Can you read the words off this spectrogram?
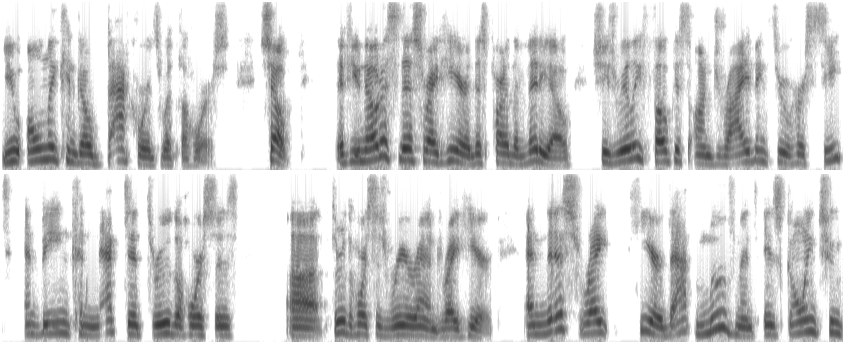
You only can go backwards with the horse. So if you notice this right here, this part of the video, she's really focused on driving through her seat and being connected through the horse's uh, through the horse's rear end right here. And this right here, that movement is going to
